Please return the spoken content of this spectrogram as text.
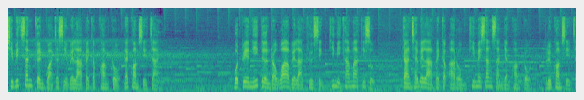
ชีวิตสั้นเกินกว่าจะเสียเวลาไปกับความโกรธและความเสียใจ บทเรียนนี้เตือนเราว่าเวลาคือสิ่งที่มีค่ามากที่สุด การใช้เวลาไปกับอารมณ์ที่ไม่สร้างสรรค์อย่างความโกรธ หรือความเสียใจ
